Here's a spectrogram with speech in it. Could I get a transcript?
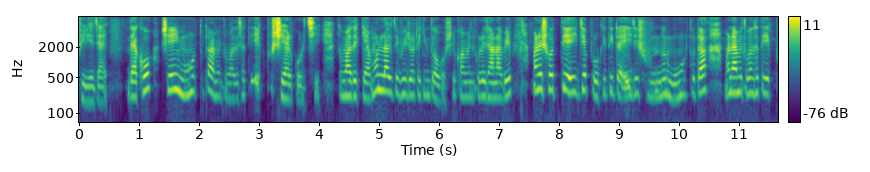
ফিরে যায়। দেখো, সেই মুহূর্তটা আমি তোমাদের সাথে একটু শেয়ার করছি। তোমাদের কেমন লাগছে ভিডিওটা কিন্তু অবশ্যই কমেন্ট করে জানাবে। মানে সত্যি এই যে প্রকৃতিটা, এই যে সুন্দর মুহূর্তটা মানে আমি তোমাদের সাথে একটু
